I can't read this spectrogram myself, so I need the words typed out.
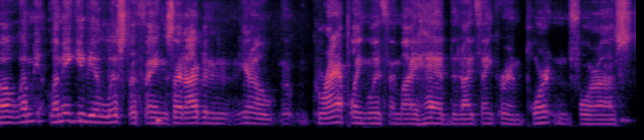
Well, let me let me give you a list of things that I've been, you know, grappling with in my head that I think are important for us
